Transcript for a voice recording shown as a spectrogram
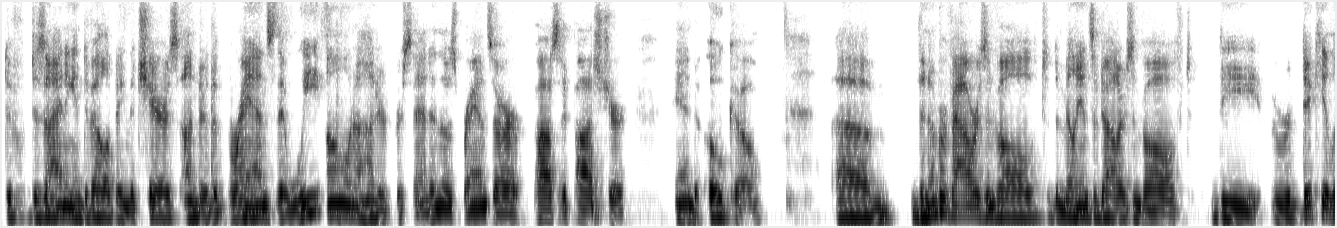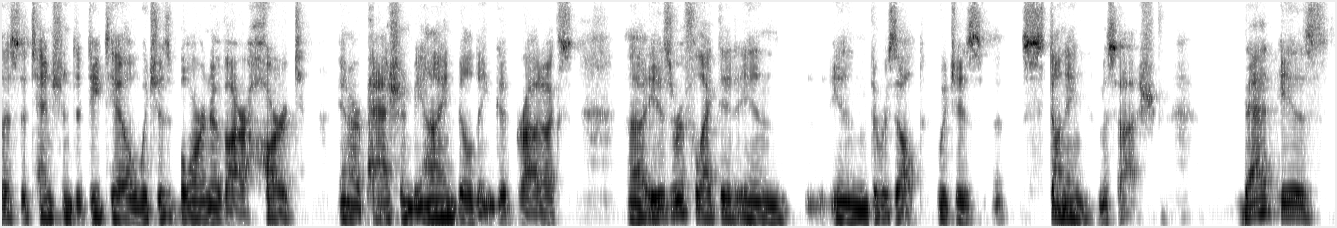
de- designing and developing the chairs under the brands that we own 100%, and those brands are Positive Posture and OHCO. Um, the number of hours involved, the millions of dollars involved, the ridiculous attention to detail, which is born of our heart and our passion behind building good products, uh, is reflected in in the result, which is stunning massage. That is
